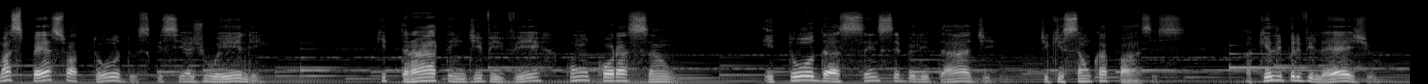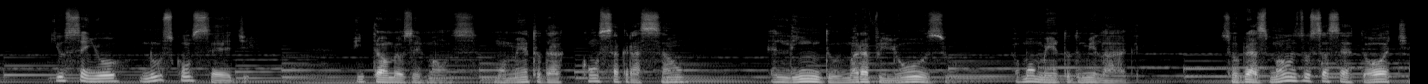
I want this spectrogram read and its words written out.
mas peço a todos que se ajoelhem que tratem de viver com o coração e toda a sensibilidade de que são capazes. Aquele privilégio que o Senhor nos concede. Então, meus irmãos, momento da consagração é lindo e maravilhoso, é o momento do milagre. Sobre as mãos do sacerdote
